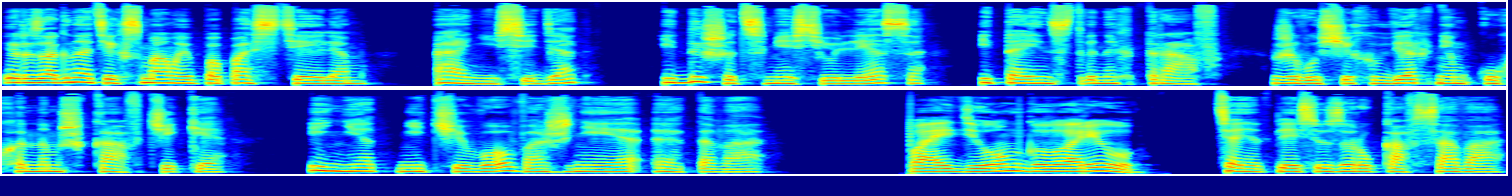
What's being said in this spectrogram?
и разогнать их с мамой по постелям. А они сидят и дышат смесью леса и таинственных трав, живущих в верхнем кухонном шкафчике. И нет ничего важнее этого. «Пойдем, говорю», — тянет Лесю за рукав сова.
